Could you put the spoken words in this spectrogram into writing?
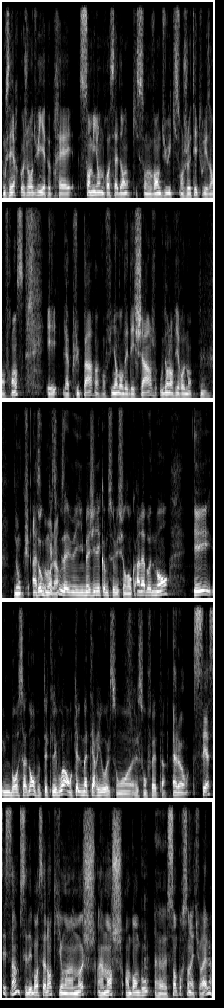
Donc c'est-à-dire qu'aujourd'hui, il y a à peu près 100 millions de brosses à dents qui sont vendues et qui sont jetées tous les ans en France. Et la plupart vont finir dans des décharges ou dans l'environnement. Donc à ce Donc, qu'est-ce moment-là. que vous avez imaginé comme solution? Donc, un abonnement et une brosse à dents, on peut peut-être les voir. En quels matériaux elles sont, elles sont faites? Alors, c'est assez simple. C'est des brosses à dents qui ont un, moche, un manche en bambou euh, 100% naturel.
